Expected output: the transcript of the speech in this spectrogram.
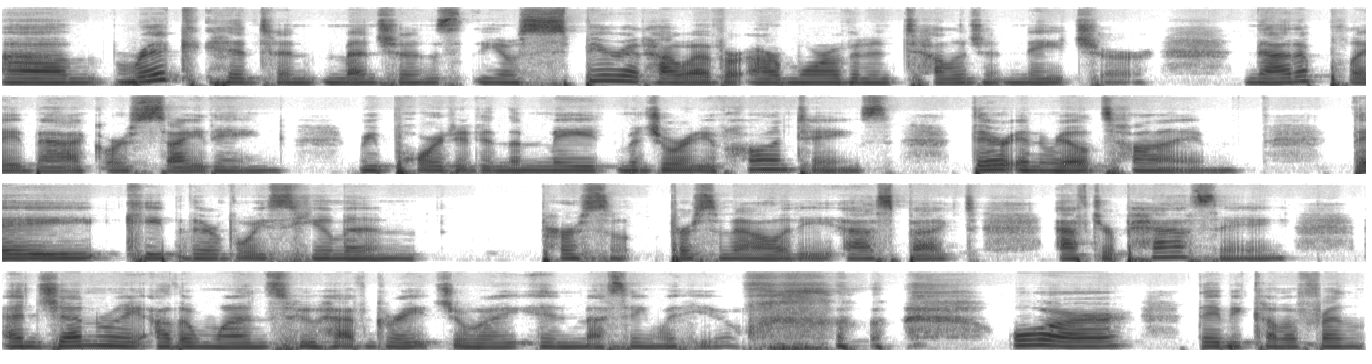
Um, Rick Hinton mentions, you know, spirit, however, are more of an intelligent nature, not a playback or sighting reported in the ma- majority of hauntings. They're in real time. They keep their voice human person personality aspect after passing and generally are the ones who have great joy in messing with you or they become a friend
